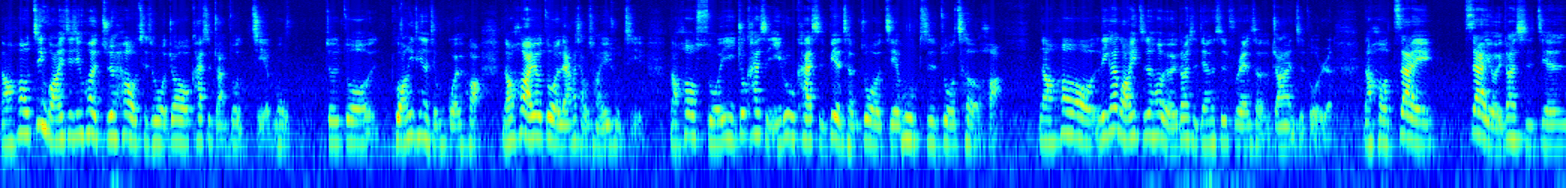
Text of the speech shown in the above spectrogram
然后进广义基金会之后，其实我就开始转做节目，就是做广义厅的节目规划，然后后来又做了两个小时场艺术节，然后所以就开始一路开始变成做节目制作策划，然后离开广义之后，有一段时间是 freelancer 的专案制作人，然后再再有一段时间，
